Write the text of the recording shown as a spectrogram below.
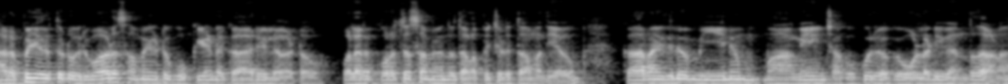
അരപ്പ് ചേർത്തിട്ട് ഒരുപാട് സമയമായിട്ട് കുക്ക് ചെയ്യേണ്ട കാര്യമില്ല കേട്ടോ. വളരെ കുറച്ച് സമയം ഒന്ന് തിളപ്പിച്ചെടുത്താൽ മതിയാകും കാരണം ഇതിൽ മീനും മാങ്ങയും ചക്കക്കുരും ഒക്കെ ഓൾറെഡി വെന്തതാണ്.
